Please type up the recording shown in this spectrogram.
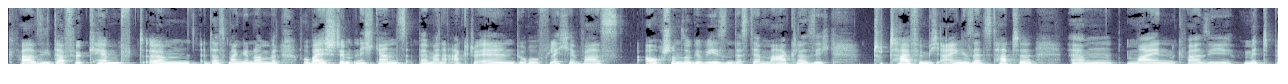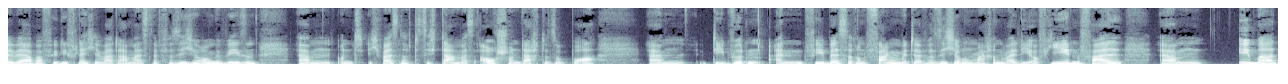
quasi dafür kämpft, ähm, dass man genommen wird. Wobei es stimmt nicht ganz. Bei meiner aktuellen Bürofläche war es auch schon so gewesen, dass der Makler sich total für mich eingesetzt hatte. Ähm, mein quasi Mitbewerber für die Fläche war damals eine Versicherung gewesen. Ähm, und ich weiß noch, dass ich damals auch schon dachte, so, boah, ähm, die würden einen viel besseren Fang mit der Versicherung machen, weil die auf jeden Fall ähm, immer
